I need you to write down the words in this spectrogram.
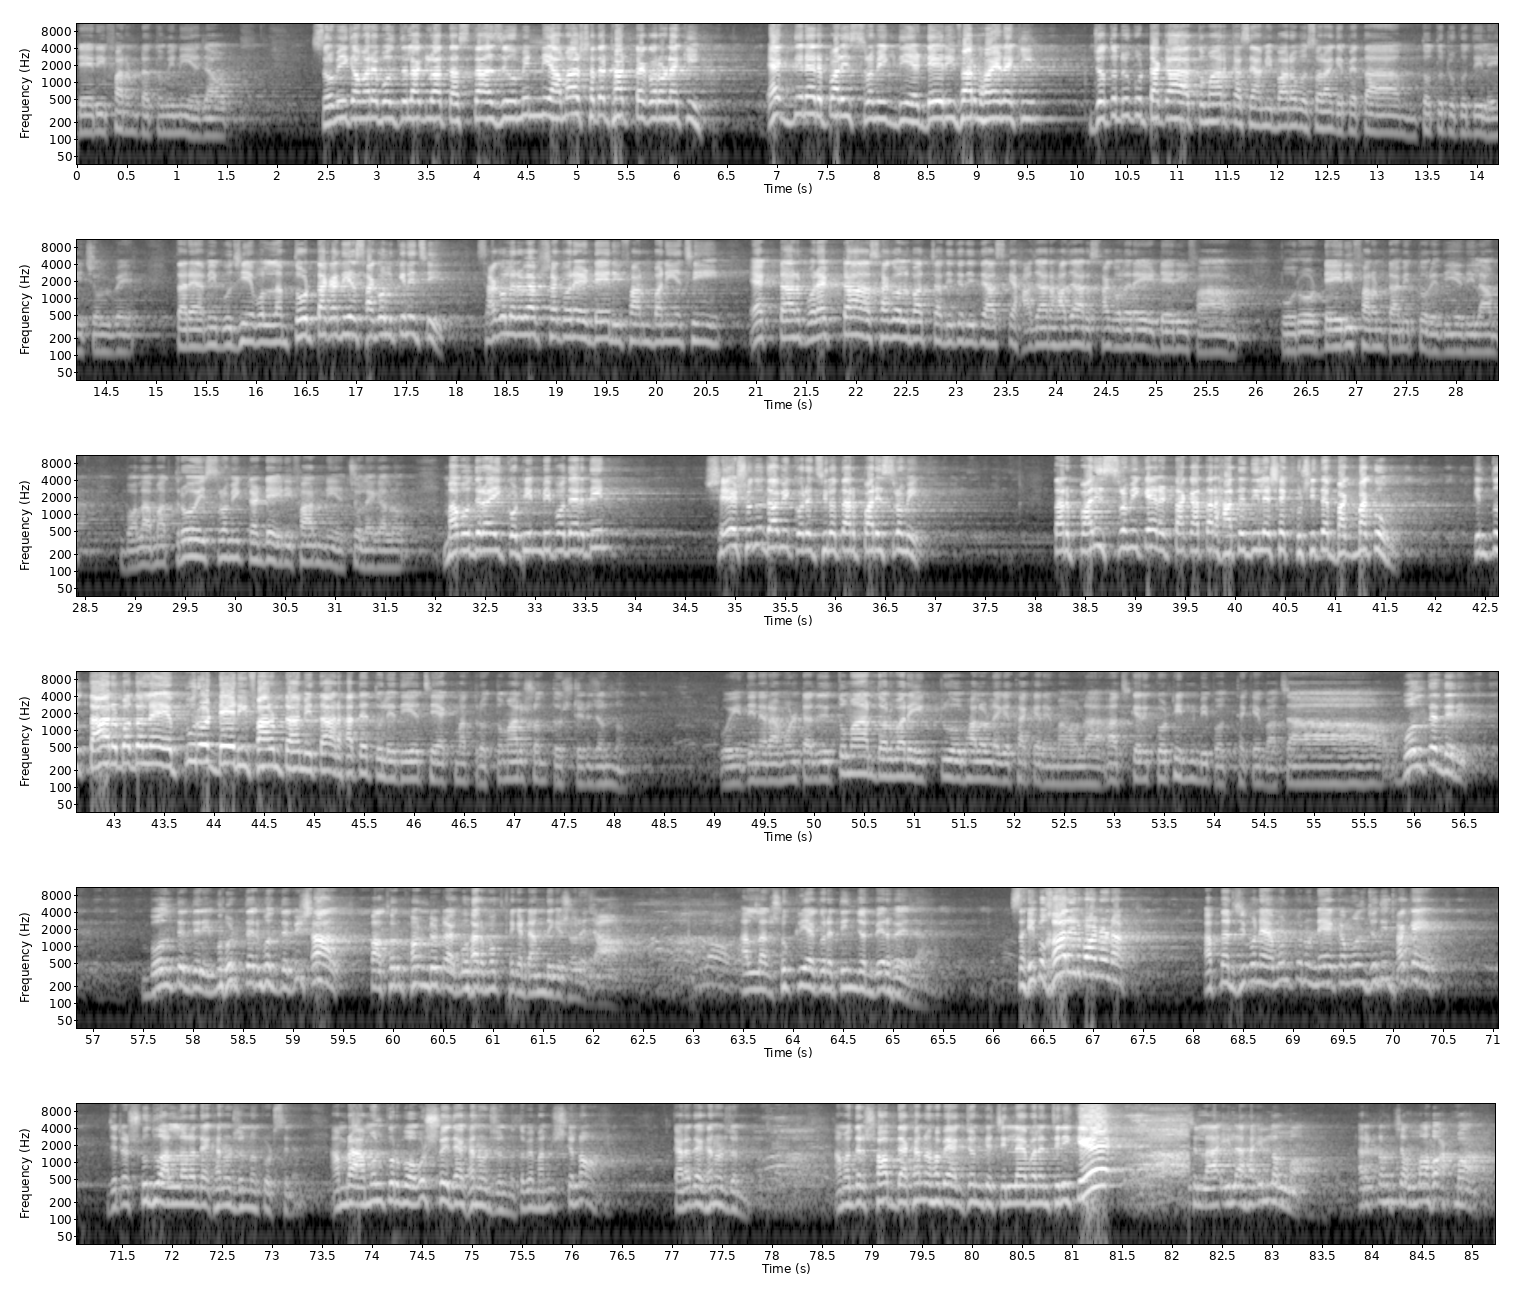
Dairy ফার্মটা তুমি নিয়ে যাও। শ্রমিক আমারে বলতে লাগল তাস্তাজিউ মিন্নি, আমার সাথে ঠাট্টা করো নাকি? একদিনের পারিশ্রমিক দিয়ে ডেয়ারি ফার্ম হয় নাকি? যতটুকু টাকা তোমার কাছে আমি বারো বছর আগে পেতাম, ততটুকু দিলেই চলবে। তারে আমি বুঝিয়ে বললাম, তোর টাকা দিয়ে ছাগল কিনেছি, ছাগলের ব্যবসা করে ডেয়ারি ফার্ম বানিয়েছি। একটার পর একটা ছাগল বাচ্চা দিতে দিতে আজকে হাজার হাজার ছাগলের এই ডেয়ারি ফার্ম। পুরো ডেয়ারি ফার্মটা আমি তোরে দিয়ে দিলাম। বলা মাত্র ওই শ্রমিকটা ডেয়ারি ফার্ম নিয়ে চলে গেল। মাবুদের এই কঠিন বিপদের দিন, সে শুধু দাবি করেছিল তার পারিশ্রমিক। তার পারিশ্রমিকের টাকা তার হাতে দিলে সে খুশিতে বাকবাকুম। কিন্তু তার বদলে পুরো ডেয়ারি ফার্মটা আমি তার হাতে তুলে দিয়েছি একমাত্র তোমার সন্তুষ্টির জন্য। ওই দিনের আমলটা যদি তোমার দরবারে একটুও ভালো লেগে থাকে রে মাওলা, আজকের কঠিন বিপদ থেকে বাঁচাও। বলতে দেরি। বলতে দেরি, মুহূর্তের মধ্যে বিশাল পাথর খণ্ডটা গুহার মুখ থেকে ডান দিকে সরে যাও। আল্লাহর শুক্রিয়া করে তিনজন বের হয়ে যায়। সহি বুখারীর বর্ণনা, আপনার জীবনে এমন কোন নেক আমল যদি থাকে, যেটা শুধু আল্লাহরা দেখানোর জন্য করছিলেন, আমরা আমল করব অবশ্যই দেখানোর জন্য, তবে মানুষকে নয়। কারা দেখানোর জন্য? আমাদের সব দেখানো হবে একজনকে, চিল্লায় বলেন, তিনি কে? ইলাহা ইল্লাল্লাহ। আর একটা হচ্ছে আল্লাহ আকবার।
